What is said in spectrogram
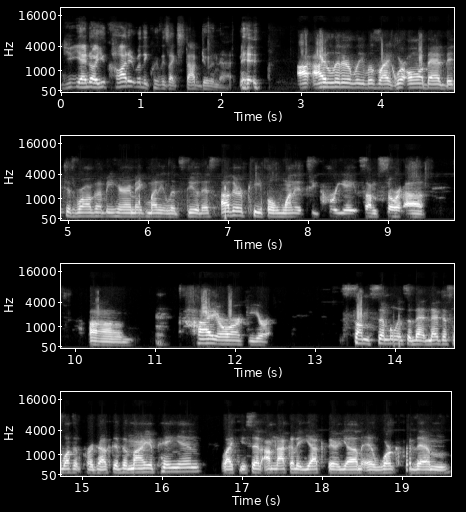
you- yeah, no, you caught it really quickly. It's like stop doing that. I, I literally was like, we're all bad bitches. We're all going to be here and make money. Let's do this. Other people wanted to create some sort of um, hierarchy or some semblance of that. And that just wasn't productive, in my opinion. Like you said, I'm not going to yuck their yum and work for them,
